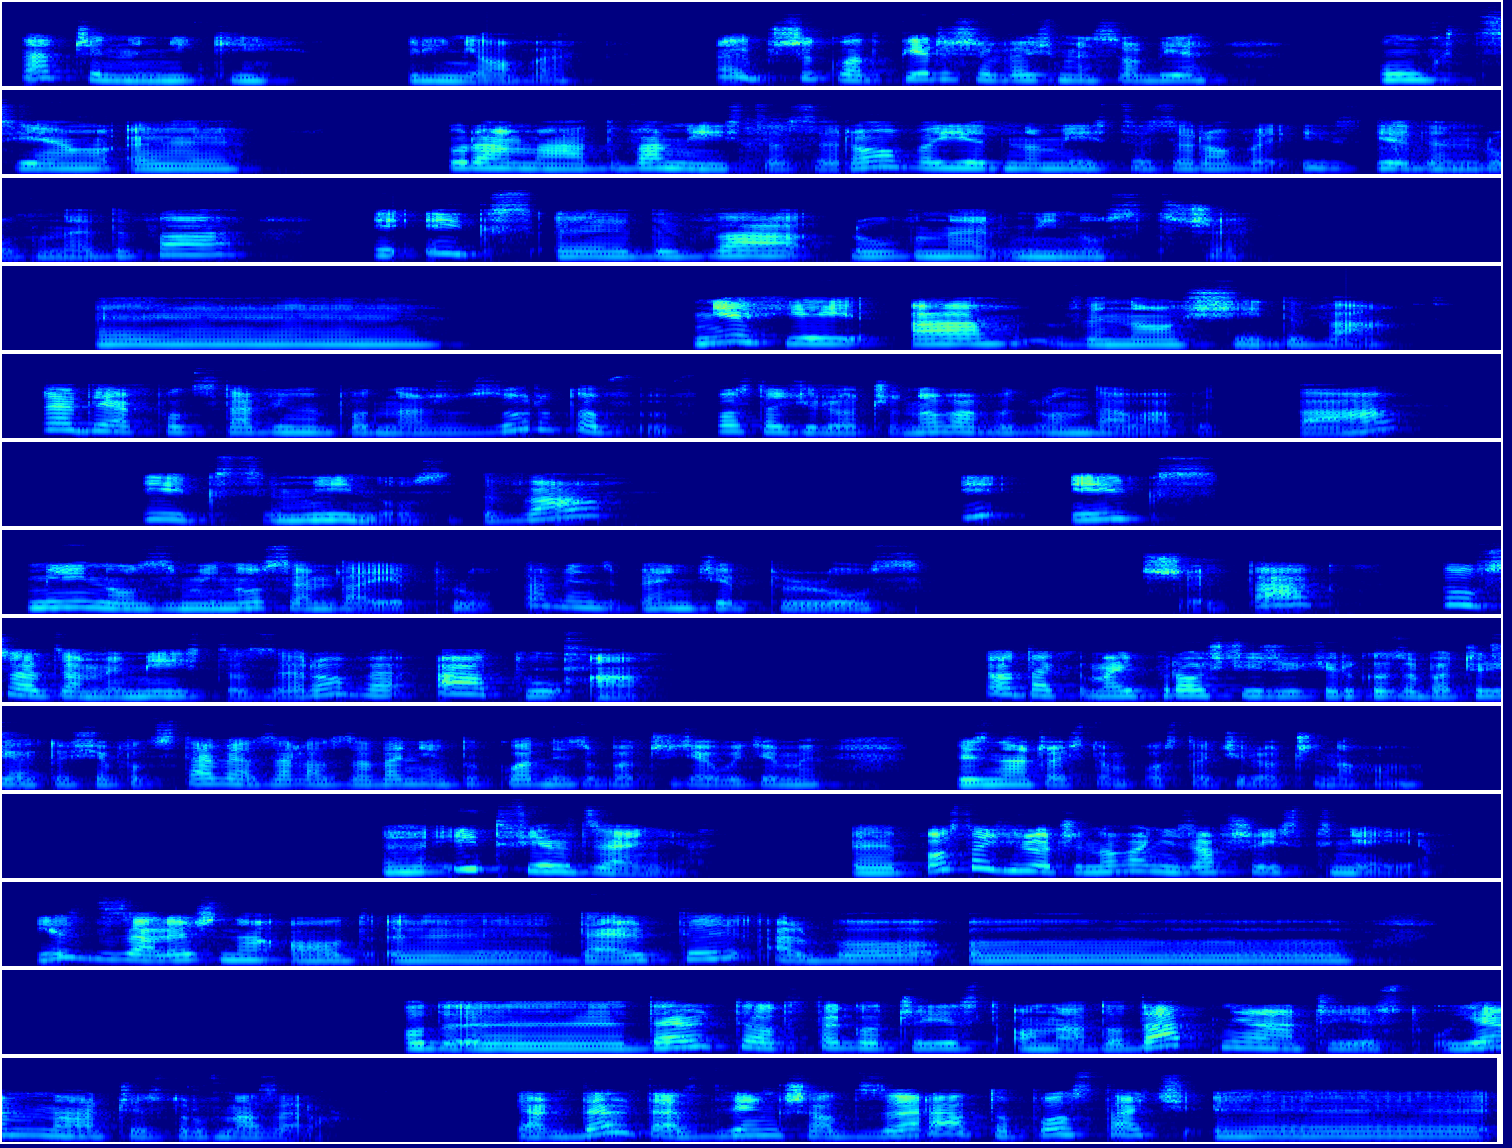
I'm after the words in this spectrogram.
na czynniki liniowe. No i przykład pierwszy weźmy sobie funkcję, y, która ma dwa miejsca zerowe, jedno miejsce zerowe x1 równe 2 i x2 równe minus 3. Y, Niech jej a wynosi 2. Wtedy jak podstawimy pod nasz wzór, to postać iloczynowa wyglądałaby 2, x minus 2 i x minus z minusem daje plusa, więc będzie plus 3, tak? Tu wsadzamy miejsca zerowe, a tu a. To tak najprościej, żebyście tylko zobaczyli jak to się podstawia. Zaraz w zadaniach dokładnie zobaczycie jak będziemy wyznaczać tą postać iloczynową. E, I twierdzenie. E, postać iloczynowa nie zawsze istnieje. Jest zależna od e, delty albo od delty, od tego, czy jest ona dodatnia, czy jest ujemna, czy jest równa 0. Jak delta jest większa od zera, to postać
